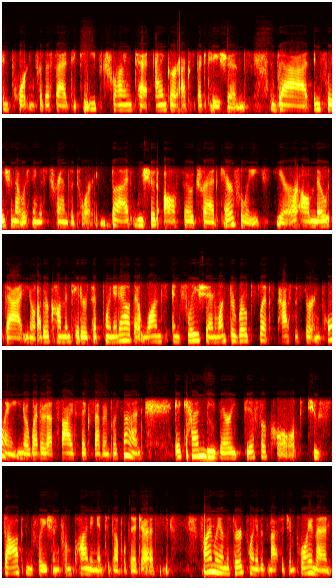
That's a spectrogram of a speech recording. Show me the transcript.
important for the Fed to keep trying to anchor expectations that inflation that we're seeing is transitory. But we should also tread carefully here. I'll note that, you know, other commentators have pointed out that once inflation, once the rope slips past a certain point, you know, whether that's five, six, seven percent, it can be very difficult to stop inflation from climbing into double digits. Finally, on the third point of his message, employment,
